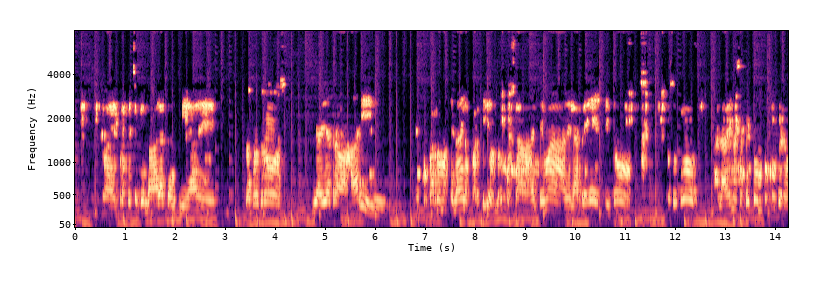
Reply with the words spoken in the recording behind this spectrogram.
El profe siempre nos da la tranquilidad de nosotros día a día trabajar y enfocarnos más que nada en los partidos, ¿no? O sea, el tema de las redes y todo, nosotros a la vez nos afecta un poco, pero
